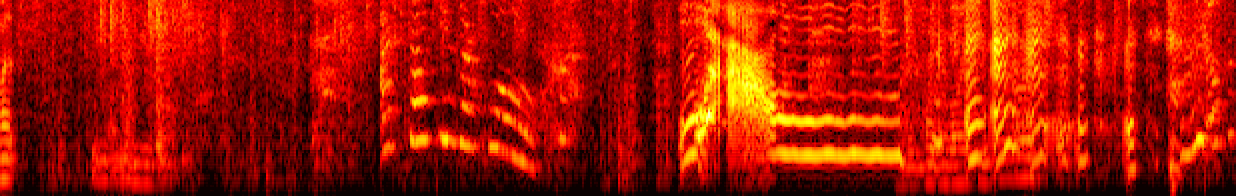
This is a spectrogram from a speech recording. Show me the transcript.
Let's see. Our stockings are full. Wow! Can we open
